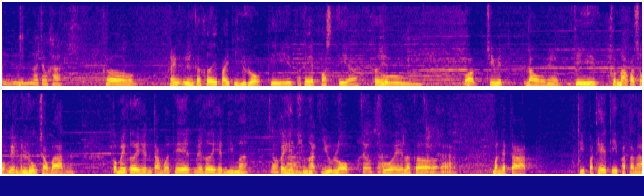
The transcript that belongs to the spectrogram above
อื่นๆล่ะเจ้าค่ะก็แรงอื่นก็เคยไปที่ยุโรปที่ประเทศออสเตรียเคยโอ้ว่าชีวิตเราเนี่ยที่ส่วนมากพระสงฆ์เนี่ยเป็นลูกชาวบ้านนะก็ไม่เคยเห็นต่างประเทศ ไม่เคยเห็นหิมะเจ้าค่ะไปเห็นหิมะที่ยุโรปเจ้าค่ะสวยแล้วก็เจ้าค่ะบรรยากาศที่ประเทศที่พัฒนา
